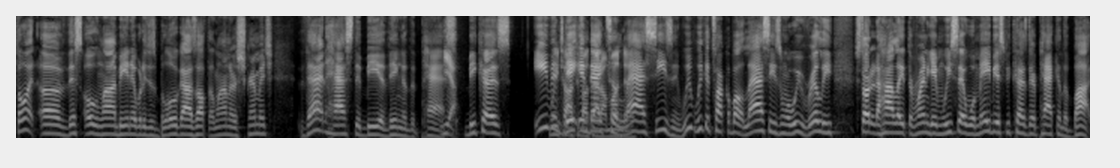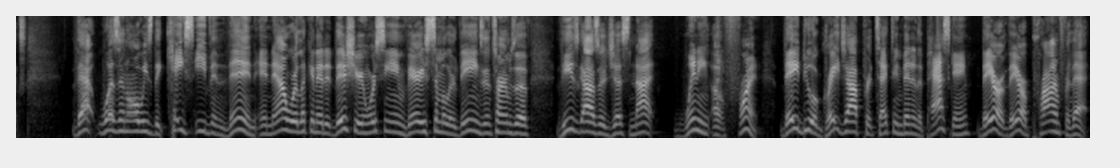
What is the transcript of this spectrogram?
thought of this old line being able to just blow guys off the line of scrimmage, that has to be a thing of the past. Yeah. Because even dating back to Monday. last season, we, we could talk about last season where we really started to highlight the run game. We said, well, maybe it's because they're packing the box. That wasn't always the case even then. And now we're looking at it this year and we're seeing very similar things in terms of these guys are just not winning up front. They do a great job protecting Ben in the pass game. They are they are prime for that.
